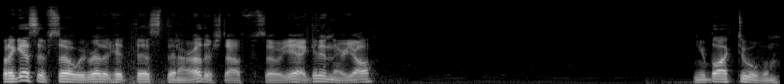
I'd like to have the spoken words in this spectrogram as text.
But I guess if so, we'd rather hit this than our other stuff. So yeah, get in there, y'all. You block two of them.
